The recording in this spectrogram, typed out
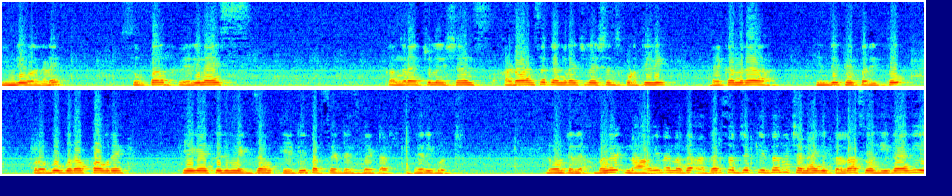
ಹಿಂದಿ ಒಳಗಡೆ. Super very nice congratulations advance congratulations ಕೊಡ್ತೀವಿ. ಯಾಕಂದ್ರೆ ಹಿಂದಿ ಪೇಪರ್ ಇತ್ತು. ಪ್ರಭು ಗುರಪ್ಪ ಅವರೇ, ಹೇಗಾಯ್ತು ನಿಮ್ಮ exam eighty percentage better very good don't ಇದೆ ಅಂದ್ರೆ ನಾವೇನನ್ನೋದು ಅದರ್ ಸಬ್ಜೆಕ್ಟ್ಗಿಂತನೂ ಚೆನ್ನಾಗಿತ್ತಲ್ಲ ಸೊ ಹೀಗಾಗಿ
